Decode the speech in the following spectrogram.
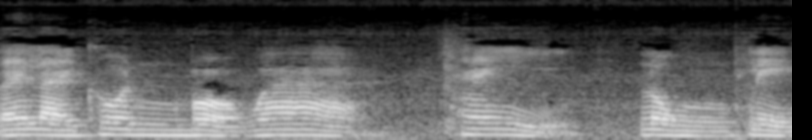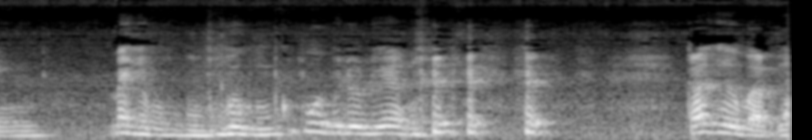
หลายๆคนบอกว่าให้ลงเพลง ไม่ใช่ผมผมผมผมก็พูดไม่รู้เรื่อง ก็คือแบบห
